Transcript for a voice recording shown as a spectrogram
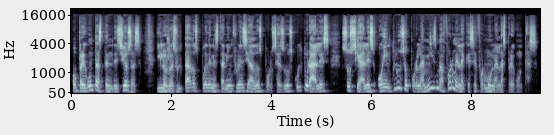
o preguntas tendenciosas, y los resultados pueden estar influenciados por sesgos culturales, sociales o incluso por la misma forma en la que se formulan las preguntas.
